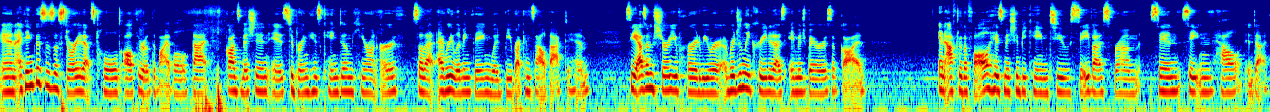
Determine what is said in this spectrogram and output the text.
And I think this is a story that's told all throughout the Bible that God's mission is to bring his kingdom here on earth so that every living thing would be reconciled back to him. See, as I'm sure you've heard, we were originally created as image bearers of God. And after the fall, his mission became to save us from sin, Satan, hell, and death.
